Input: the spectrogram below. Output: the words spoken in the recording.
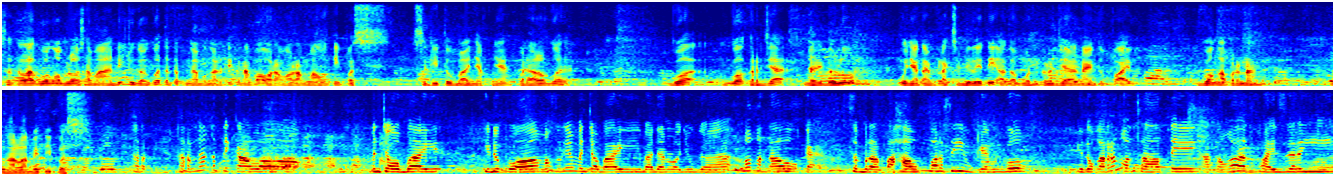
Setelah gua ngobrol sama Andi juga gua tetap nggak mengerti kenapa orang-orang mau tipes segitu banyaknya. Padahal gua gua gua kerja dari dulu punya time flexibility ataupun kerja 9 to 5 gua nggak pernah mengalami tipes. kar- karena ketika lo mencobai hidup lo maksudnya mencobai badan lo juga lo kan tahu kayak seberapa how far sih you can go gitu karena consulting atau enggak advisory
